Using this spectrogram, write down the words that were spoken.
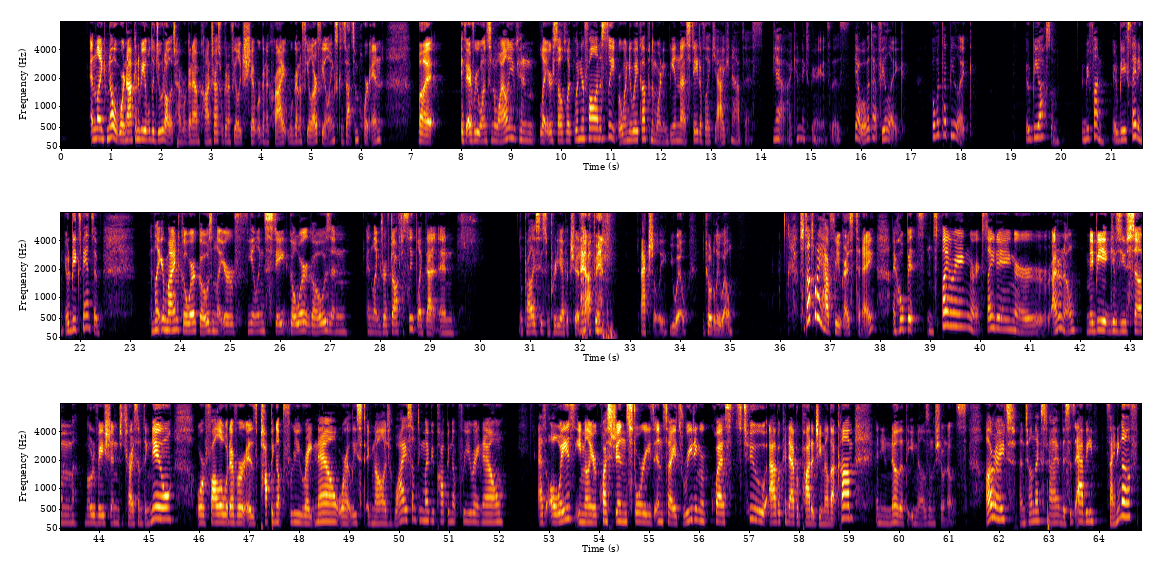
And like, no, we're not going to be able to do it all the time. We're going to have contrast. We're going to feel like shit. We're going to cry. We're going to feel our feelings because that's important. But if every once in a while you can let yourself, like when you're falling asleep or when you wake up in the morning, be in that state of like, yeah, I can have this. Yeah, I can experience this. Yeah, what would that feel like? What would that be like? It would be awesome. It'd be fun. It would be exciting. It would be expansive. And let your mind go where it goes and let your feeling state go where it goes and and like drift off to sleep like that and you'll probably see some pretty epic shit happen. Actually, you will. You totally will. So that's what I have for you guys today. I hope it's inspiring or exciting or I don't know. Maybe it gives you some motivation to try something new or follow whatever is popping up for you right now or at least acknowledge why something might be popping up for you right now. As always, email your questions, stories, insights, reading requests to abacadabrapod at gmail.com, and you know that the email is in the show notes. All right, until next time, this is Abby, signing off.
